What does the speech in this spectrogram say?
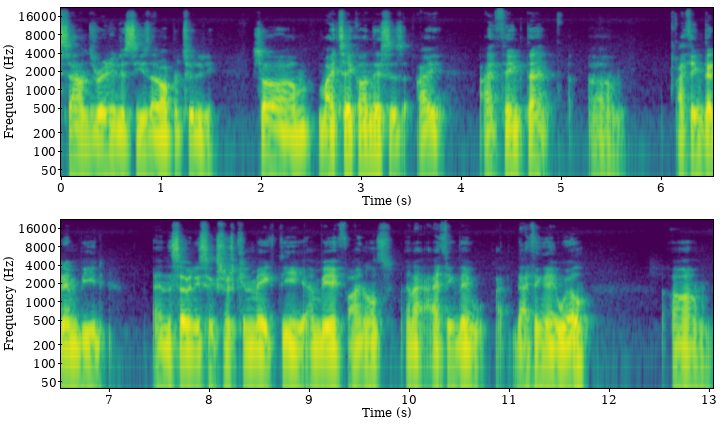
sounds ready to seize that opportunity. So um, my take on this is I I think that um, I think that Embiid and the 76ers can make the NBA Finals, and I, I think they I think they will. Um,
